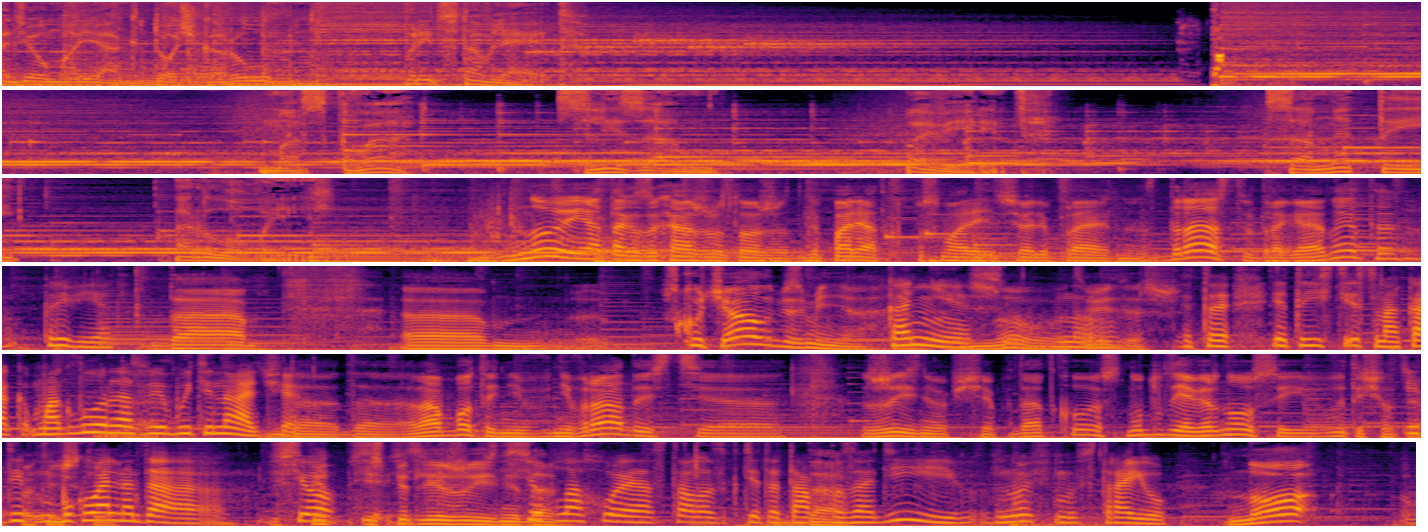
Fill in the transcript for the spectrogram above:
Радиомаяк.ру представляет. Москва слезам поверит. С Анеттой Орловой. Ну и я так захожу тоже для порядка посмотреть, все ли правильно. Здравствуй, дорогая Анетта. Привет. Да. Эм, скучала без меня. Конечно. Ну, вот, ну, видишь. Это, это естественно. А как могло разве быть иначе? Да, да. Работа не, в- не в радость, э, жизнь вообще под откос. Ну тут я вернулся и вытащил И тебя ты практически буквально, да, из, все, пет- из петли жизни, все да. плохое осталось где-то там Да. позади, и вновь мы в строю. Но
